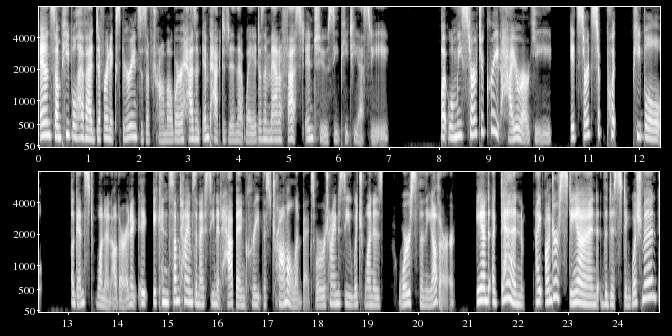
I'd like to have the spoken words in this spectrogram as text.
And some people have had different experiences of trauma where it hasn't impacted in that way. It doesn't manifest into CPTSD. But when we start to create hierarchy, it starts to put people against one another. And it, it, it, can sometimes, and I've seen it happen, create this trauma Olympics where we're trying to see which one is worse than the other. And again, I understand the distinguishment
